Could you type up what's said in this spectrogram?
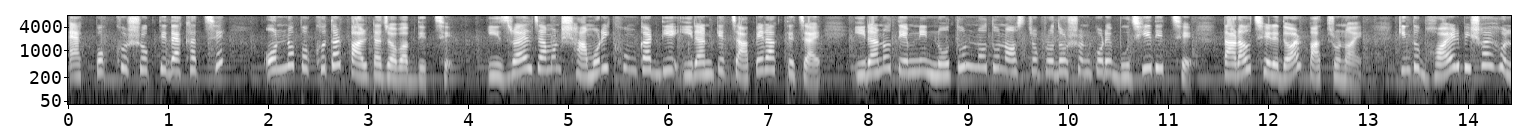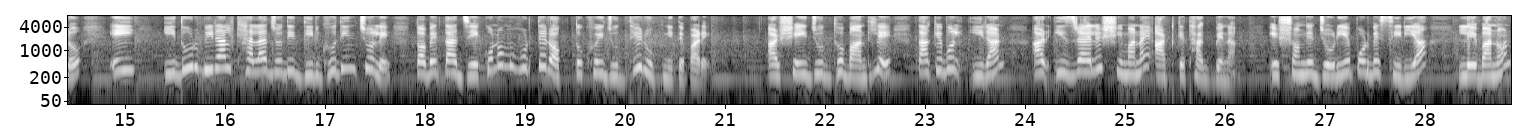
এক পক্ষ শক্তি দেখাচ্ছে, অন্য পক্ষ তার পাল্টা জবাব দিচ্ছে। ইসরায়েল যেমন সামরিক হুঙ্কার দিয়ে ইরানকে চাপে রাখতে চায়, ইরানও তেমনি নতুন নতুন অস্ত্র প্রদর্শন করে বুঝিয়ে দিচ্ছে তারাও ছেড়ে দেওয়ার পাত্র নয়। কিন্তু ভয়ের বিষয় হলো, এই ইঁদুর বিড়াল খেলা যদি দীর্ঘদিন চলে, তবে তা যে কোনো মুহূর্তে রক্তক্ষয়ী যুদ্ধে রূপ নিতে পারে। আর সেই যুদ্ধ বাঁধলে তা কেবল ইরান আর ইসরায়েলের সীমানায় আটকে থাকবে না। এর সঙ্গে জড়িয়ে পড়বে সিরিয়া, লেবানন,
